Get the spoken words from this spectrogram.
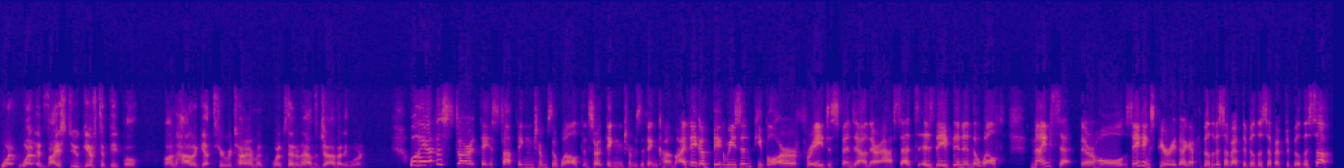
What, what advice do you give to people on how to get through retirement once they don't have the job anymore? Well, they have to start th- stop thinking in terms of wealth and start thinking in terms of income. I think a big reason people are afraid to spend down their assets is they've been in the wealth mindset their whole savings period. Like, I have to build this up, I have to build this up, I have to build this up.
